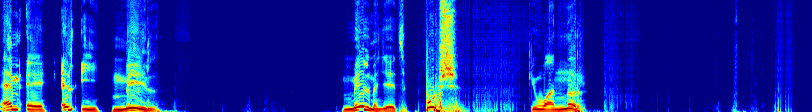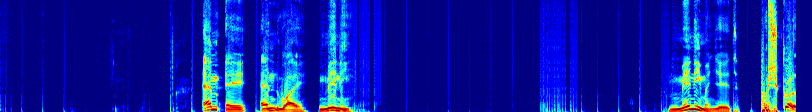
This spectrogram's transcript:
M A L E male. Male म्हणजेच पुरुष. किंवा नर M A N Y many many म्हणजेच पुष्कळ.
